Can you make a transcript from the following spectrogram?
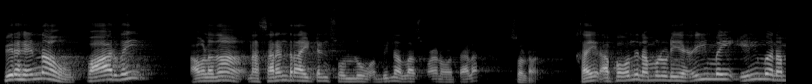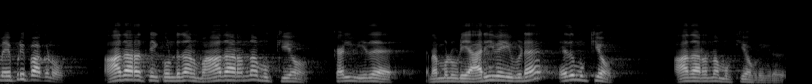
பிறகு என்ன ஆகும்? பார்வை அவ்வளோதான் நான் சரண்டர் ஆயிட்டேன்னு சொல்லும் அப்படின்னு அல்லாஹ் சுப்ஹானஹு சொல்றான். ஹைர் அப்போ வந்து நம்மளுடைய இல்மை இல்மை நம்ம எப்படி பார்க்கணும்? ஆதாரத்தை கொண்டு தான் நம்ம ஆதாரம் தான் முக்கியம். கல்வி இதை நம்மளுடைய அறிவை விட எது முக்கியம்? ஆதாரம் தான் முக்கியம் அப்படிங்கிறது.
